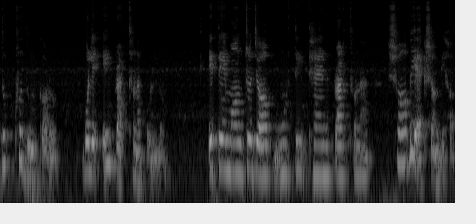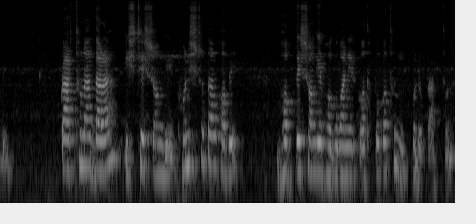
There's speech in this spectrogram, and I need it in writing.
দুঃখ দূর করো বলে এই প্রার্থনা করল। এতে মন্ত্র, জপ মূর্তির ধ্যান, প্রার্থনা সবই একসঙ্গে হবে। প্রার্থনার দ্বারা ইষ্টের সঙ্গে ঘনিষ্ঠতাও হবে। ভক্তের সঙ্গে ভগবানের কথোপকথনই হল প্রার্থনা।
